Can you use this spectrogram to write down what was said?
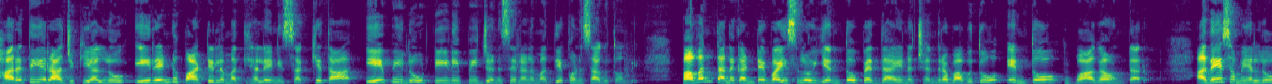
భారతీయ రాజకీయాల్లో ఏ రెండు పార్టీల మధ్య లేని సఖ్యత ఏపీలో టీడీపీ జనసేనల మధ్య కొనసాగుతోంది. పవన్ తనకంటే వయసులో ఎంతో పెద్ద అయిన చంద్రబాబుతో ఎంతో బాగా ఉంటారు. అదే సమయంలో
